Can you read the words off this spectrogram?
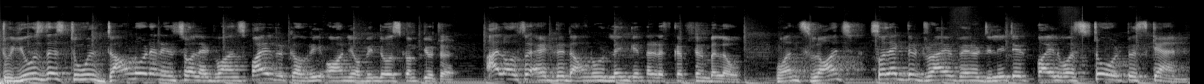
To use this tool, download and install Advanced File Recovery on your Windows computer. I'll also add the download link in the description below. Once launched, select the drive where a deleted file was stored to scan.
